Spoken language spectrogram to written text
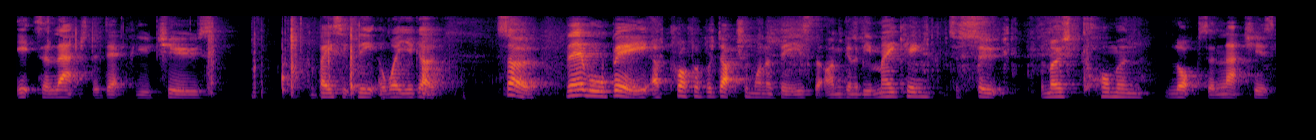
It's a latch, the depth you choose. Basically, away you go. So there will be a proper production one of these that I'm going to be making to suit the most common locks and latches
